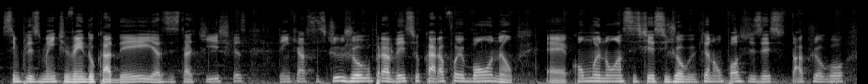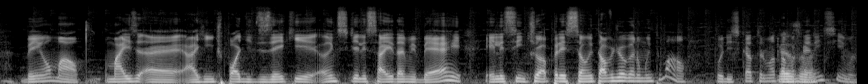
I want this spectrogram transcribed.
simplesmente vendo o KD e as estatísticas, tem que assistir o jogo pra ver se o cara foi bom ou não. É, como eu não assisti esse jogo aqui, eu não posso dizer se o Taco jogou bem ou mal. Mas é, a gente pode dizer que antes de ele sair da MBR, ele sentiu a pressão e tava jogando muito mal. Por isso que a turma tava Exato. caindo em cima.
